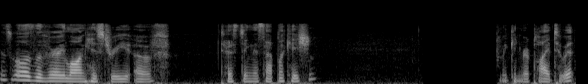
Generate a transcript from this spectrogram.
as well as the very long history of testing this application. We can reply to it.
